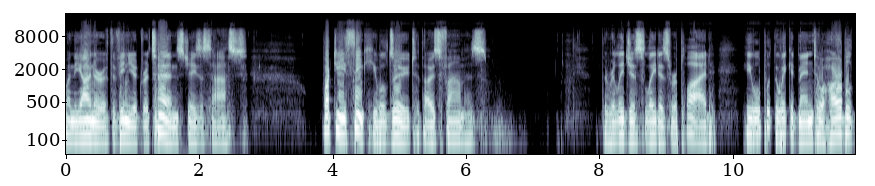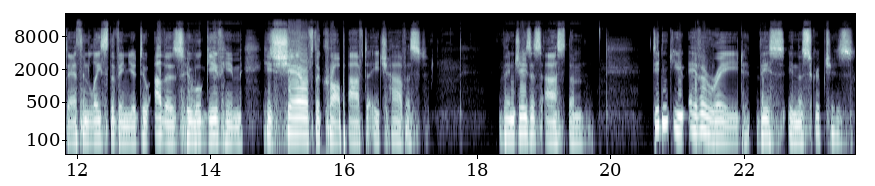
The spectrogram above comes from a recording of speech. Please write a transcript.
When the owner of the vineyard returns, Jesus asks, What do you think he will do to those farmers? The religious leaders replied, he will put the wicked man to a horrible death and lease the vineyard to others who will give him his share of the crop after each harvest. Then Jesus asked them, Didn't you ever read this in the scriptures?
